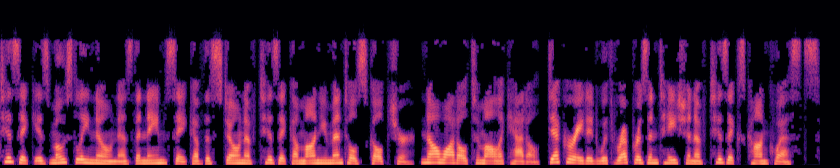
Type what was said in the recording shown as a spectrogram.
Tizoc is mostly known as the namesake of the Stone of Tizoc a monumental sculpture, Nahuatl Temalacatl, decorated with representation of Tizoc's conquests.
